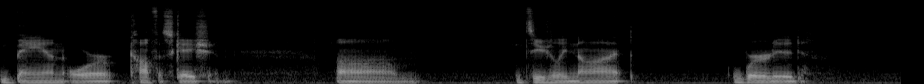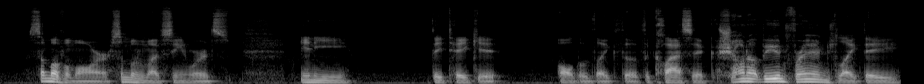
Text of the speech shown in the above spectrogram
ban or confiscation. Um, it's usually not worded. Some of them are. Some of them I've seen where it's any, they take it all the like the the classic shall not be infringed like they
